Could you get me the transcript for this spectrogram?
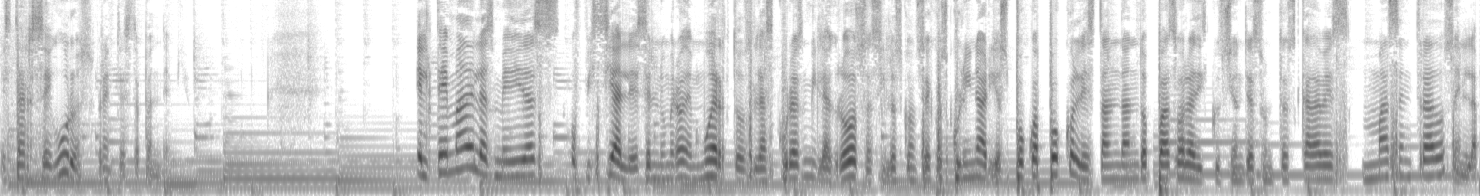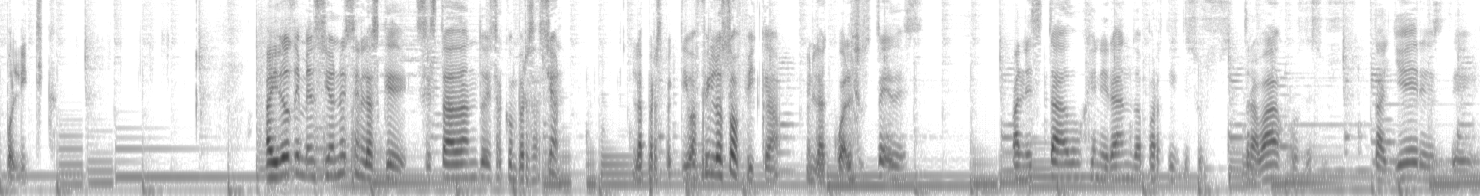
estar seguros frente a esta pandemia. El tema de las medidas oficiales, el número de muertos, las curas milagrosas y los consejos culinarios poco a poco le están dando paso a la discusión de asuntos cada vez más centrados en la política. Hay dos dimensiones en las que se está dando esa conversación. La perspectiva filosófica, en la cual ustedes han estado generando a partir de sus trabajos, de sus talleres, de,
